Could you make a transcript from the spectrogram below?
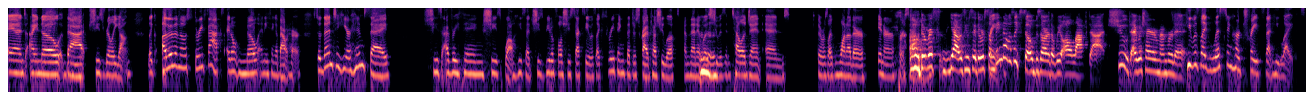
And I know that she's really young. Like, other than those three facts, I don't know anything about her. So then to hear him say, she's everything. She's, well, he said she's beautiful, she's sexy. It was like three things that described how she looked. And then it was Mhm. she was intelligent and there was like one other inner person. Oh, there was yeah, I was gonna say there was something Right. that was like so bizarre that we all laughed at. Shoot, I wish I remembered it. He was like listing her traits that he liked.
